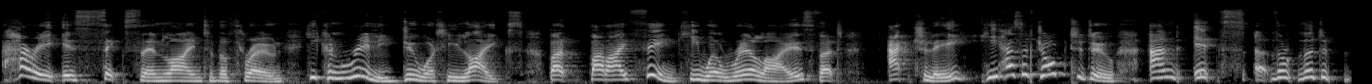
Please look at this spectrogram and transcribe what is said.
Harry is sixth in line to the throne. He can really do what he likes, but but I think he will realize that actually he has a job to do. And it's uh, the, the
